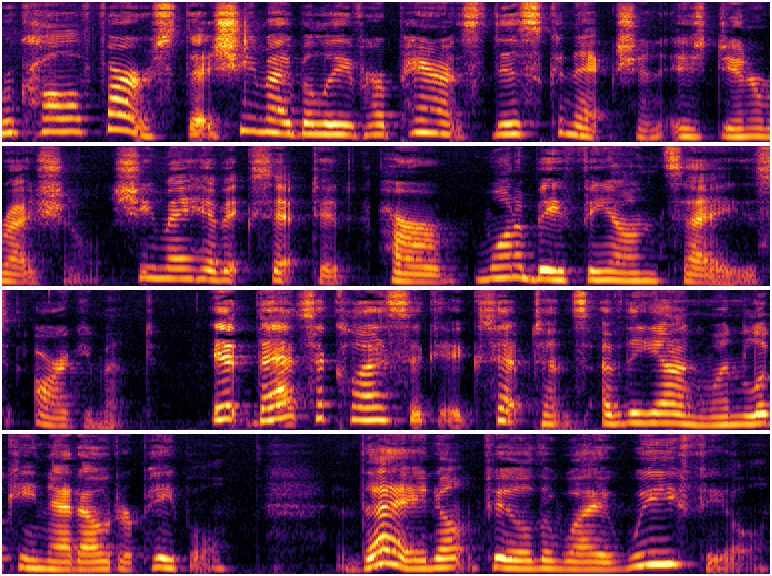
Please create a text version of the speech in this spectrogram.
Recall first that she may believe her parents' disconnection is generational. She may have accepted her wannabe fiance's argument. It that's a classic acceptance of the young one looking at older people. They don't feel the way we feel.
